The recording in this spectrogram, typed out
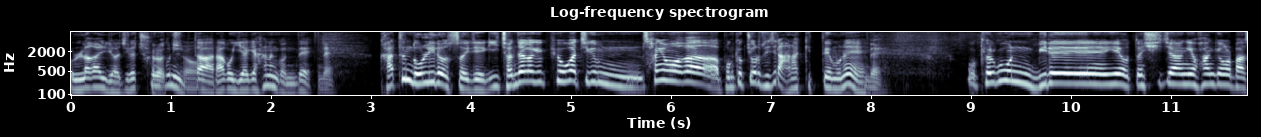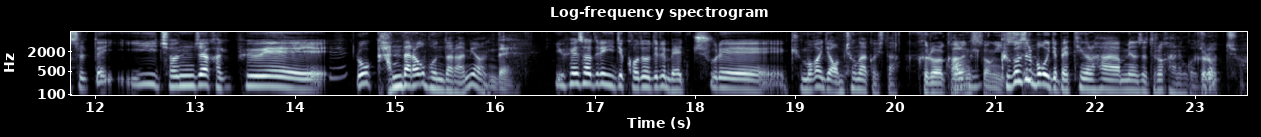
올라갈 여지가 충분히 그렇죠. 있다라고 이야기하는 건데 네. 같은 논리로서 이제 이 전자가격표가 지금 상용화가 본격적으로 되질 않았기 때문에 네. 뭐 결국은 미래의 어떤 시장의 환경을 봤을 때 이 전자 가격표로 간다라고 본다라면 네. 이 회사들이 이제 거둬들일 매출의 규모가 이제 엄청날 것이다. 그럴 가능성이 거기- 그것을 있어요. 보고 이제 베팅을 하면서 들어가는 거죠. 그렇죠.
